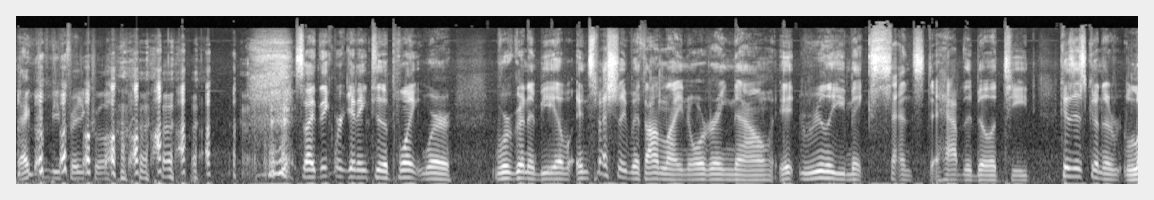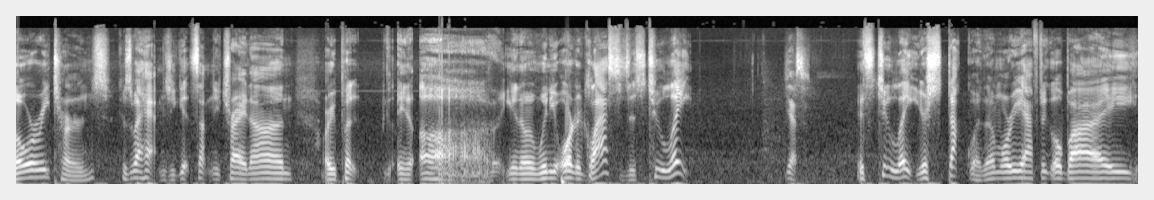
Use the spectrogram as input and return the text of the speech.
That could be pretty cool. so I think we're getting to the point where we're going to be able, and especially with online ordering now, it really makes sense to have the ability because it's going to lower returns. Because what happens? You get something, you try it on, or you put, you know, oh, you know, when you order glasses, it's too late. Yes. It's too late. You're stuck with them, or you have to go buy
